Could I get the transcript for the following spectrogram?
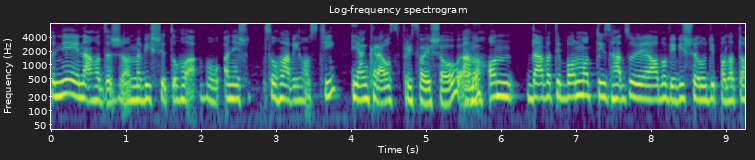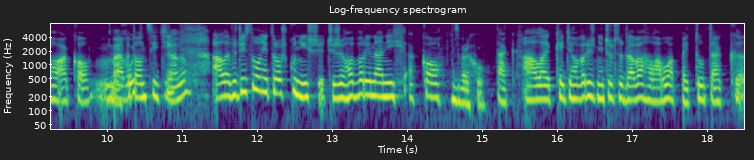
To nie je náhoda, že on má vyššie tú hlavu a než sú hlavy hostí. Jan Kraus pri svojej show, áno. On dáva tie bonmoty, zhadzuje alebo vyvyšuje ľudí podľa toho, ako má práve chuť? to on cíti. Áno. Ale vždy sú oni trošku nižšie, čiže hovorí na nich ako... Z vrchu. Tak. Ale keď hovoríš niečo, čo dáva hlavu a petu, tak eh,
